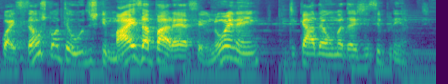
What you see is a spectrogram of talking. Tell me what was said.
quais são os conteúdos que mais aparecem no Enem de cada uma das disciplinas.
